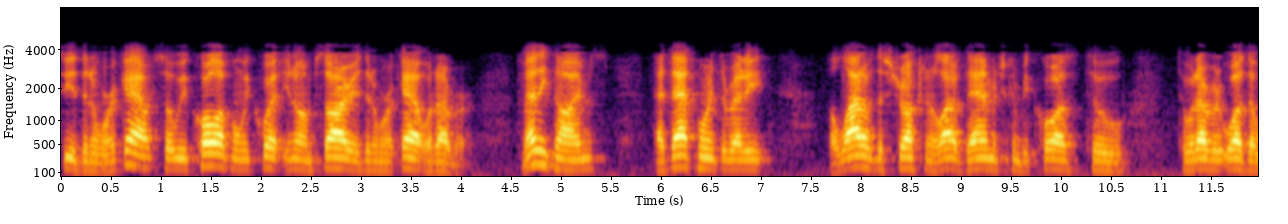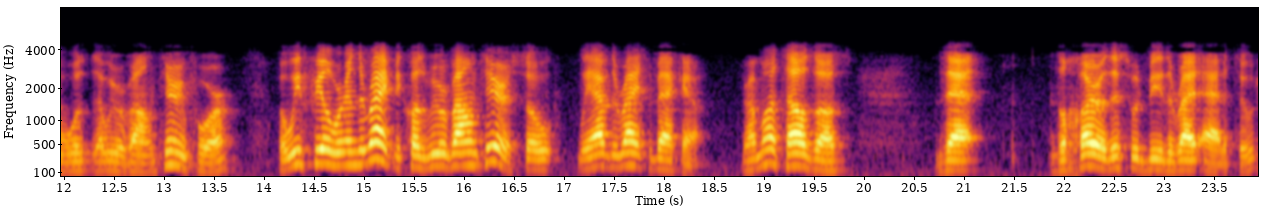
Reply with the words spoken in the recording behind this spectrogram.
see it didn't work out, so we call up and we quit. You know, I'm sorry, it didn't work out, whatever. Many times, at that point already, a lot of destruction, a lot of damage can be caused to to whatever it was that was that we were volunteering for. But we feel we're in the right because we were volunteers, so we have the right to back out. Ramah tells us that the chayra, this would be the right attitude,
